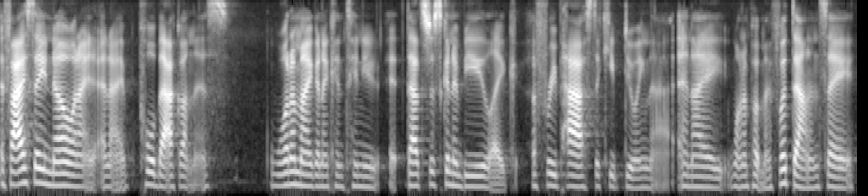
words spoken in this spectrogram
if I say no and I and I pull back on this, what am I going to continue? That's just going to be like a free pass to keep doing that. And I want to put my foot down and say,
